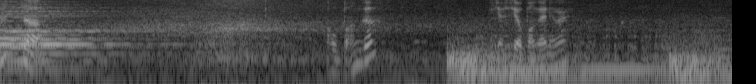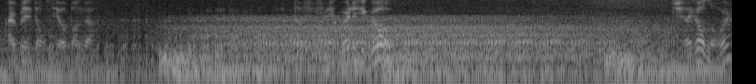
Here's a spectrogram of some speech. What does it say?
What the? Oh, Obunga? Do you guys see Obunga anywhere? I really don't see Obunga. What the frick? Where did he go? Should I go lower?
